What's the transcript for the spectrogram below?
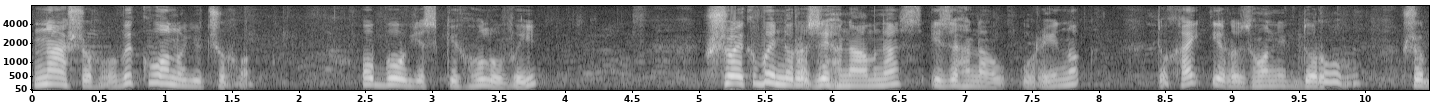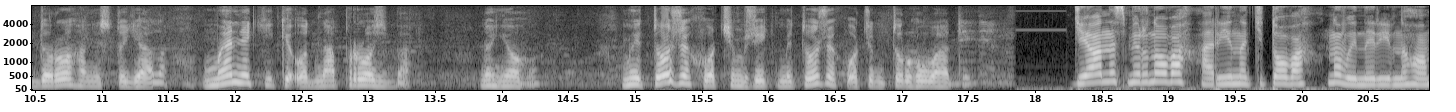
нашого виконуючого обов'язки голови, що як він розігнав нас і загнав у ринок, то хай і розгонить дорогу, щоб дорога не стояла. У мене тільки одна просьба до нього. Ми теж хочемо жити, ми теж хочемо торгувати. Діана Смірнова, Аріна Тітова. Новини Рівного.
